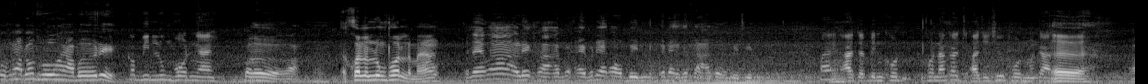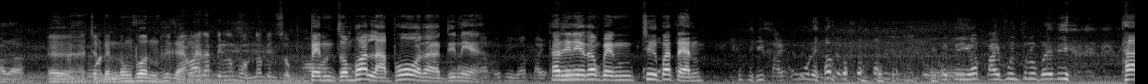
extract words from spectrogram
ผมครับต้องโทรหาเบอร์ดิก็บินลุงพลไง เบอร์อะคนละลุงพ่นเหรือมั้งแสดงว่าเลขาไอ้พนักออกบินก็ได้เอกสารส่งบินผิดไม่อาจจะเป็นคนคนนั้นก็อาจจะชื่อพลเหมือนกัน เออ เอาเหรอเอออาจจะเป็นลุงพ่นคือกันแต่ว่านะถ้าเป็นของผมต้องเป็นสมพรเป็นสมพรหลาโพธอะที่เนี่ย ครับไอ้ตีครับไป ถ้าที่นี่ต้องเป็นชื่อป้าแตน ตีไปอู้เลยครับไอ้ตีครับไปฝุ่นสรุปไปตีถ้า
